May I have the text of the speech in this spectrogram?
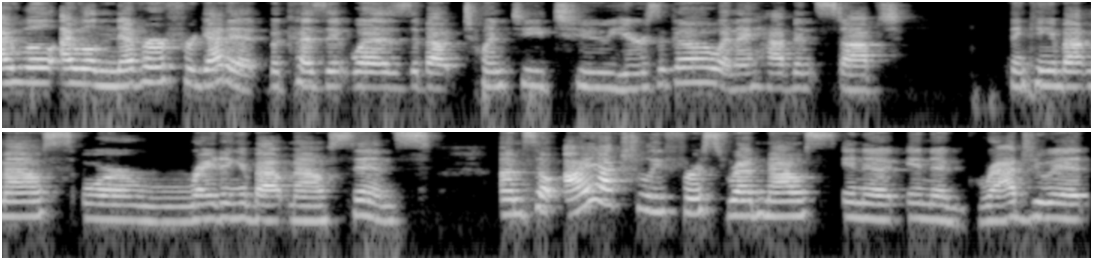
I will I will never forget it because it was about 22 years ago and I haven't stopped thinking about Maus or writing about Maus since. Um, so I actually first read Maus in a in a graduate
